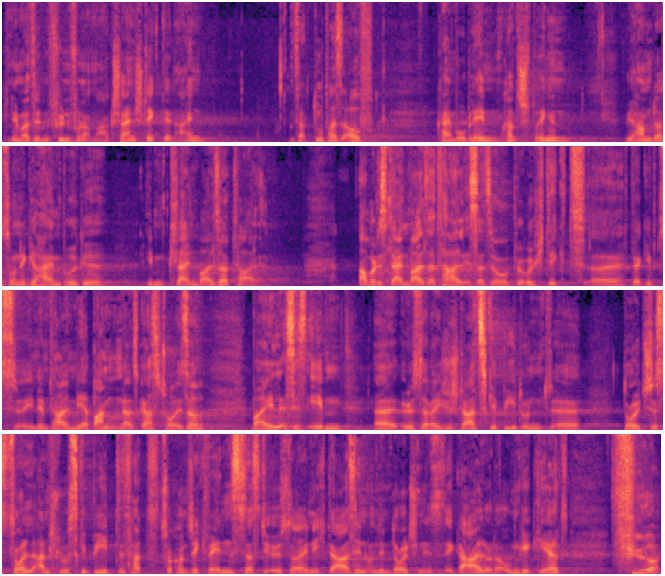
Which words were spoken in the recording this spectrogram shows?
Ich nehme also den 500 Mark Schein, stecke den ein und sage, du pass auf, kein Problem, kannst springen. Wir haben da so eine Geheimbrücke im kleinen Walsertal. Aber das kleine Walsertal ist also berüchtigt. Äh, da gibt es in dem Tal mehr Banken als Gasthäuser, weil es ist eben äh, österreichisches Staatsgebiet und äh, deutsches Zollanschlussgebiet. Das hat zur Konsequenz, dass die Österreicher nicht da sind und den Deutschen ist es egal oder umgekehrt. Für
